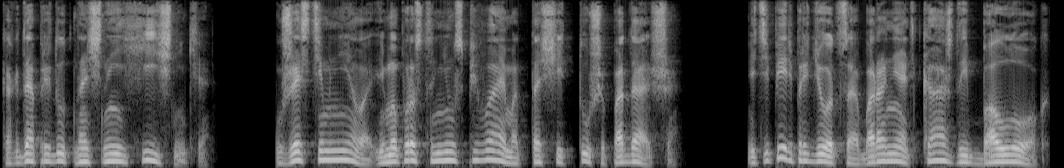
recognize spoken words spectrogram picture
когда придут ночные хищники. Уже стемнело, и мы просто не успеваем оттащить туши подальше. И теперь придется оборонять каждый балок,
